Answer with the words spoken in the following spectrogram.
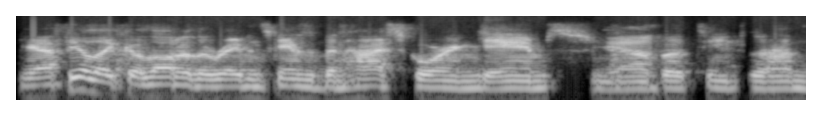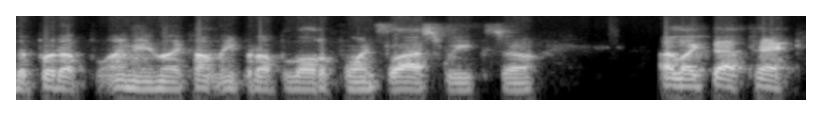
Yeah, I feel like a lot of the Ravens games have been high scoring games. You yeah. know, both teams are having to put up. I mean, like Huntley put up a lot of points last week, so I like that pick.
